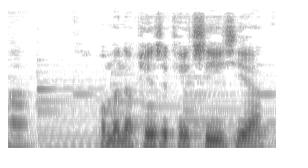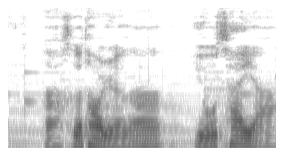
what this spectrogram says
啊。我们呢，平时可以吃一些啊，核桃仁啊，油菜呀。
